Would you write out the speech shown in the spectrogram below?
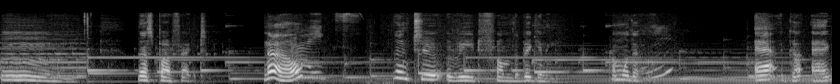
Mm, that's perfect. Now, Yikes going to read from the beginning. Ammo. Egg, egg.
